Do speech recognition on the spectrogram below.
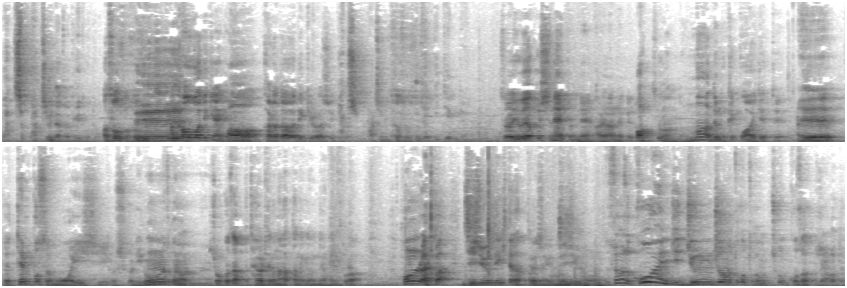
パチパチみたいなのができるってこと？あそうそうそう、へー。顔はできないんだけどあ体はできるらしい。パチパチみたいな。そうそうそう。いみたいそれは予約しないとねあれなんだけど。なあそうなんだ。まあでも結構空いてて。ええで店舗数も多いし。確かにいろんなところにあるね。チョコザップ頼りたくなかったんだけどね本当は。本来は自重で行きたかったんだけど。自由うん。それこそ高円寺純情のとことかも超コザップじゃなかったっ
